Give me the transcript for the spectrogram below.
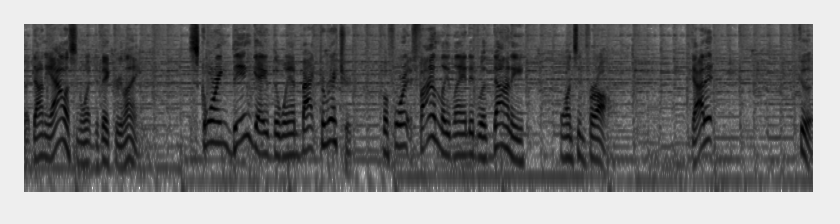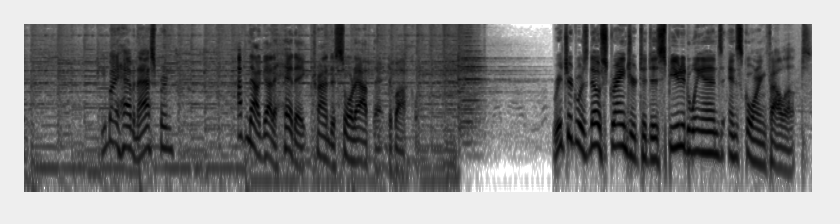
But Donnie Allison went to victory lane. Scoring then gave the win back to Richard before it finally landed with Donnie once and for all. Got it? Good. Anybody have an aspirin? I've now got a headache trying to sort out that debacle. Richard was no stranger to disputed wins and scoring foul ups.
